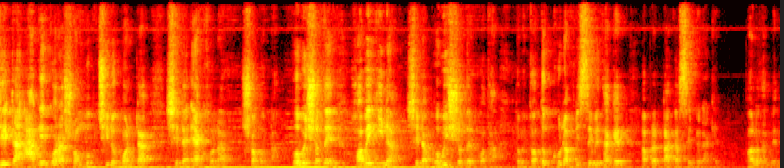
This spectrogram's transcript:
যেটা আগে করা সম্ভব ছিল কন্ট্যাক্ট সেটা এখন আর সম্ভব না। ভবিষ্যতে হবে কি না, সেটা ভবিষ্যতের কথা। তবে ততক্ষণ আপনি সেভে থাকেন, আপনার টাকা সেভে রাখেন। ভালো থাকবেন।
